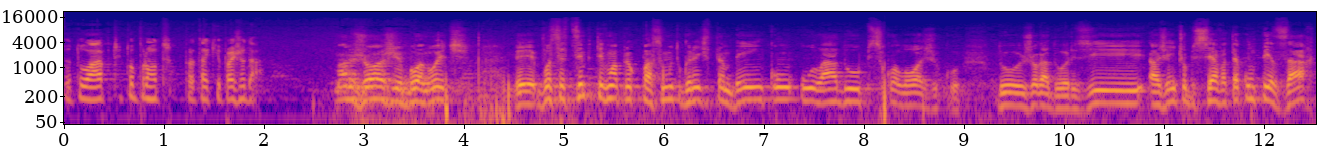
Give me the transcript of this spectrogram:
eu estou apto e estou pronto para estar tá aqui para ajudar. Mário Jorge, boa noite. Eh, você sempre teve uma preocupação muito grande também com o lado psicológico dos jogadores. E a gente observa até com pesar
